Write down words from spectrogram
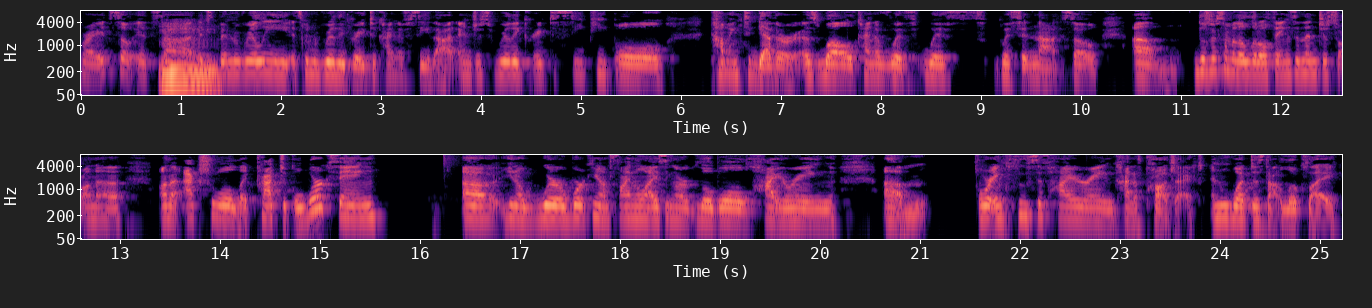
Right. So it's, uh, mm. it's been really, it's been really great to kind of see that and just really great to see people, coming together as well, kind of with, with, within that. So, um, those are some of the little things. And then just on a, on an actual like practical work thing, uh, you know, we're working on finalizing our global hiring, um, or inclusive hiring kind of project. And what does that look like?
